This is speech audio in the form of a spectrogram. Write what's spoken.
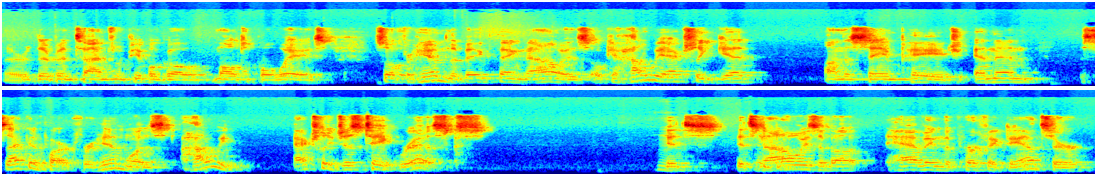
There, there have been times when people go multiple ways. So for him, the big thing now is okay, how do we actually get on the same page? And then the second part for him was how do we actually just take risks? Hmm. It's it's not always about having the perfect answer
